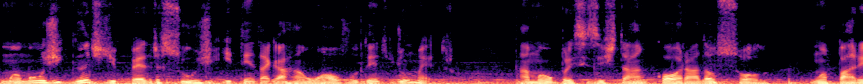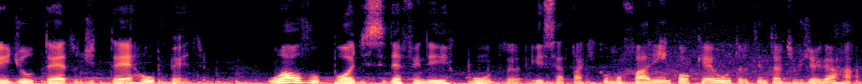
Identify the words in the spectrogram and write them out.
uma mão gigante de pedra surge e tenta agarrar um alvo dentro de um metro. A mão precisa estar ancorada ao solo, uma parede ou teto de terra ou pedra. O alvo pode se defender contra esse ataque como faria em qualquer outra tentativa de agarrar.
